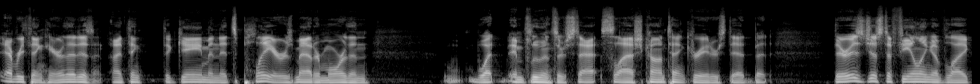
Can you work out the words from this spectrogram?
everything here. That isn't. I think the game and its players matter more than what influencers stat slash content creators did. But there is just a feeling of like,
